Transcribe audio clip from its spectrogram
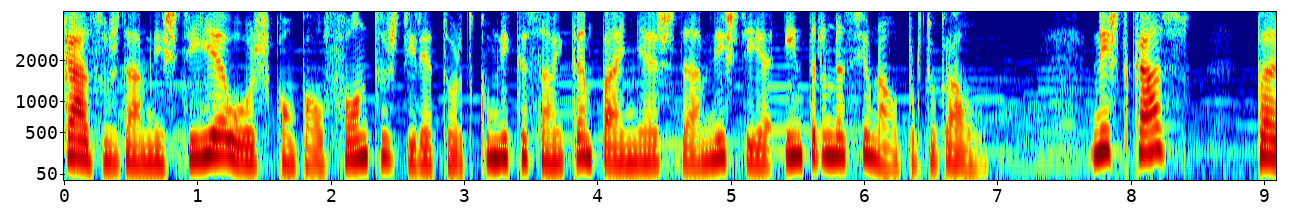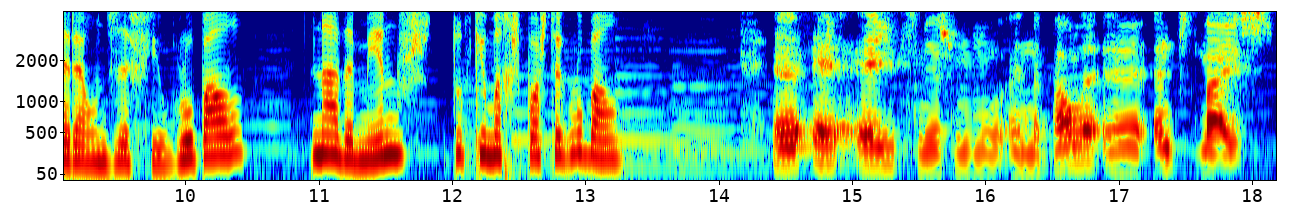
Casos da Amnistia, hoje com Paulo Fontes, diretor de Comunicação e Campanhas da Amnistia Internacional Portugal. Neste caso, para um desafio global, nada menos do que uma resposta global. É, é, é isso mesmo, Ana Paula. Uh, antes de mais,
